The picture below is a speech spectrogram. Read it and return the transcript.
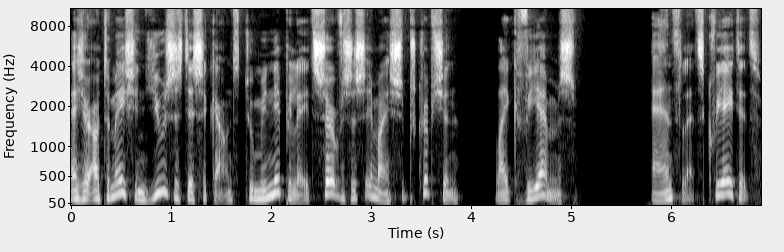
Azure Automation uses this account to manipulate services in my subscription, like VMs. And let's create it.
